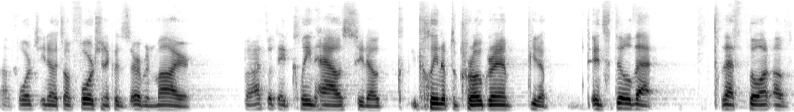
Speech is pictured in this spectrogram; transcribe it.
Unfortunately, you know, it's unfortunate because it's Urban Meyer, but I thought they'd clean house, you know, c- clean up the program, you know, instill that that thought of,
